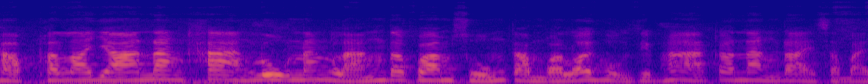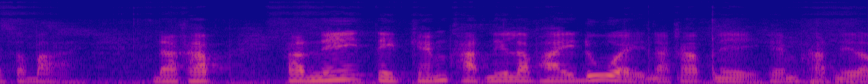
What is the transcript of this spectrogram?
ขับภรรยานั่งข้างลูกนั่งหลังแต่ความสูงต่ำกว่า 165 ก็นั่งได้สบายๆนะครับคันนี้ติดเข็มขัดนิรภัยด้วยนะครับนี่เข็มขัดนิร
